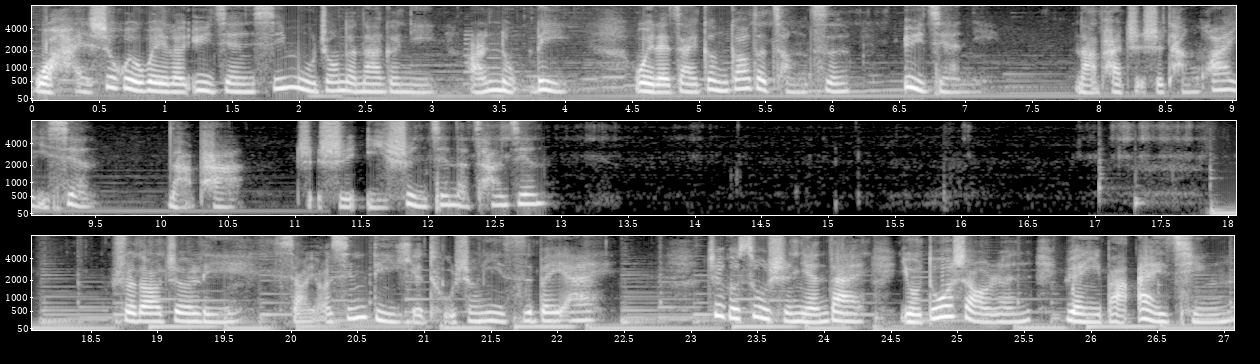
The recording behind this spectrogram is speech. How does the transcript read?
我还是会为了遇见心目中的那个你而努力，为了在更高的层次遇见你，哪怕只是昙花一现，哪怕只是一瞬间的擦肩。说到这里，小瑶心底也徒生一丝悲哀。这个素食年代，有多少人愿意把爱情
